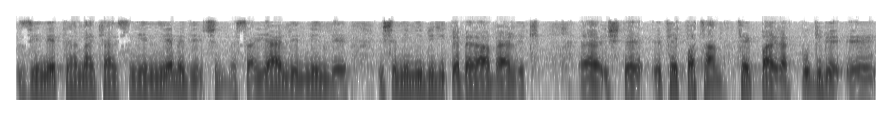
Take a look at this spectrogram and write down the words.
zihniyet hemen kendisini yenileyemediği için mesela yerli, milli, işte milli birlik ve beraberlik, e, işte e, tek vatan, tek bayrak bu gibi e,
